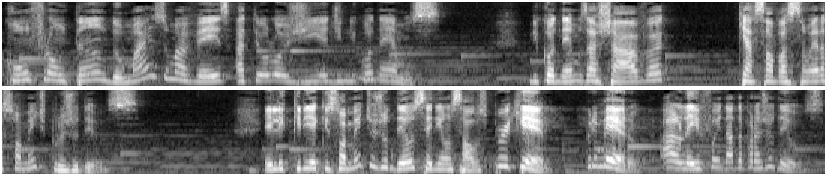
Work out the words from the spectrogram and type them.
confrontando mais uma vez a teologia de Nicodemos. Nicodemos achava que a salvação era somente para os judeus. Ele cria que somente os judeus seriam salvos. Por quê? Primeiro, a lei foi dada para judeus.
